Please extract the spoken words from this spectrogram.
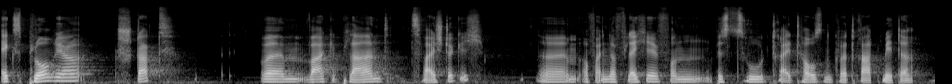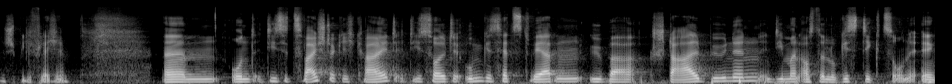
Exploria Stadt ähm, war geplant zweistöckig ähm, auf einer Fläche von bis zu 3000 Quadratmeter Spielfläche. Ähm, und diese Zweistöckigkeit, die sollte umgesetzt werden über Stahlbühnen, die man aus der Logistikzone, äh,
